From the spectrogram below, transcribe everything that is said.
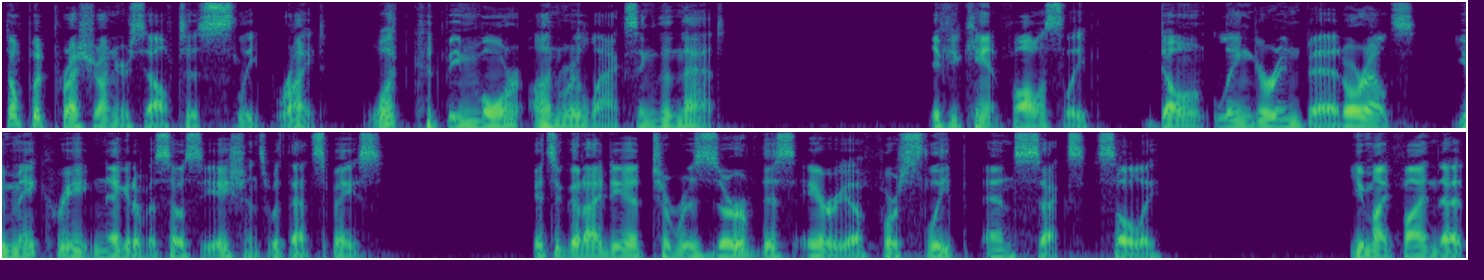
Don't put pressure on yourself to sleep right. What could be more unrelaxing than that? If you can't fall asleep, don't linger in bed, or else you may create negative associations with that space. It's a good idea to reserve this area for sleep and sex solely. You might find that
